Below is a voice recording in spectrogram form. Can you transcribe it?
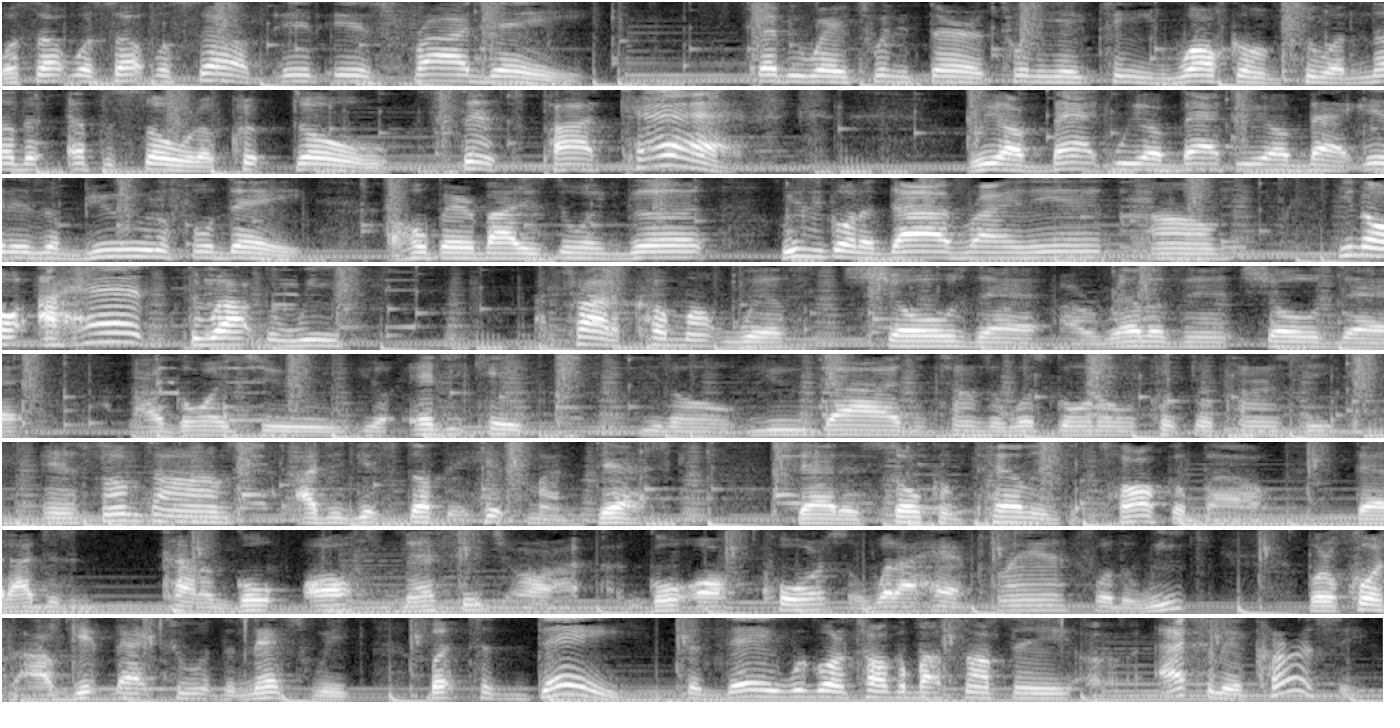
What's up? What's up? What's up? It is Friday, February 23rd, 2018. Welcome to another episode of Crypto Sense Podcast. We are back, we are back, we are back. It is a beautiful day. I hope everybody's doing good. We're just going to dive right in. Um, you know, I had throughout the week, I try to come up with shows that are relevant, shows that are going to you know educate you know you guys in terms of what's going on with cryptocurrency. And sometimes i just get stuff that hits my desk that is so compelling to talk about that i just kind of go off message or go off course of what i had planned for the week. But of course i'll get back to it the next week. But today today we're going to talk about something uh, actually a currency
